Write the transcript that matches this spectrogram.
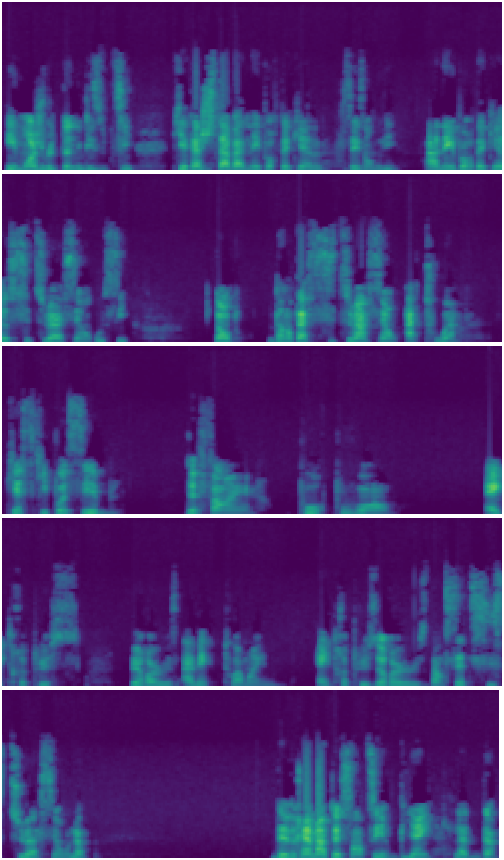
Et moi, je veux te donner des outils qui est ajustable à n'importe quelle saison de vie, à n'importe quelle situation aussi. Donc, dans ta situation à toi, qu'est-ce qui est possible de faire pour pouvoir être plus heureuse avec toi-même, être plus heureuse dans cette situation-là, de vraiment te sentir bien là-dedans,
